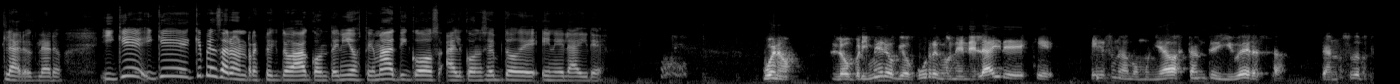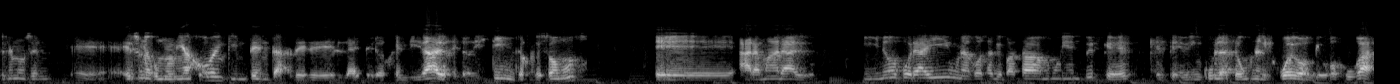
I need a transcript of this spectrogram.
Claro, claro. ¿Y qué, y qué, qué pensaron respecto a contenidos temáticos, al concepto de en el aire? Bueno, lo primero que ocurre con En el Aire es que es una comunidad bastante diversa. O sea, nosotros tenemos en, eh, es una comunidad joven que intenta desde la heterogeneidad, desde lo distintos que somos, eh, armar algo. Y no por ahí una cosa que pasaba muy en Twitch, que es que te vincula según el juego que vos jugás.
